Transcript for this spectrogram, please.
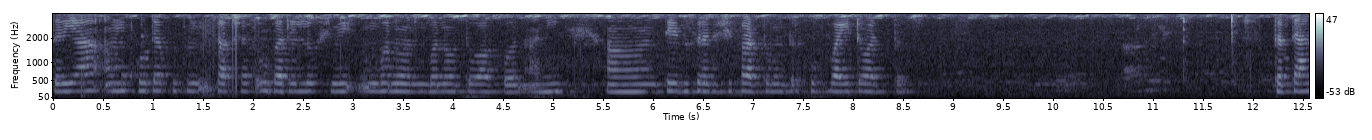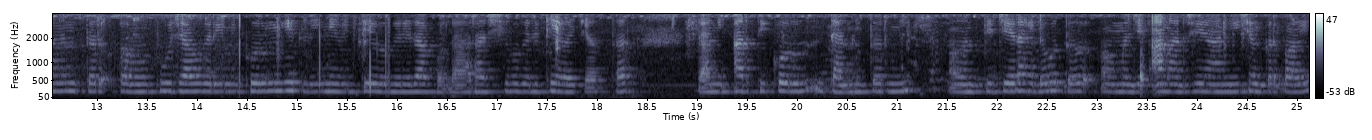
तर या मुखवट्यापासून साक्षात उभारलेली लक्ष्मी बनवून बनवतो आपण. आणि ते दुसऱ्या दिवशी काढतो नंतर खूप वाईट वाटतं. तर त्यानंतर पूजा वगैरे मी करून घेतली. नैवेद्य वगैरे दाखवला राशी वगैरे ठेवायचे असतात. आणि आरती करून त्यानंतर मी ते जे राहिलं होतं म्हणजे अनारसे आणि शंकरपाळे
